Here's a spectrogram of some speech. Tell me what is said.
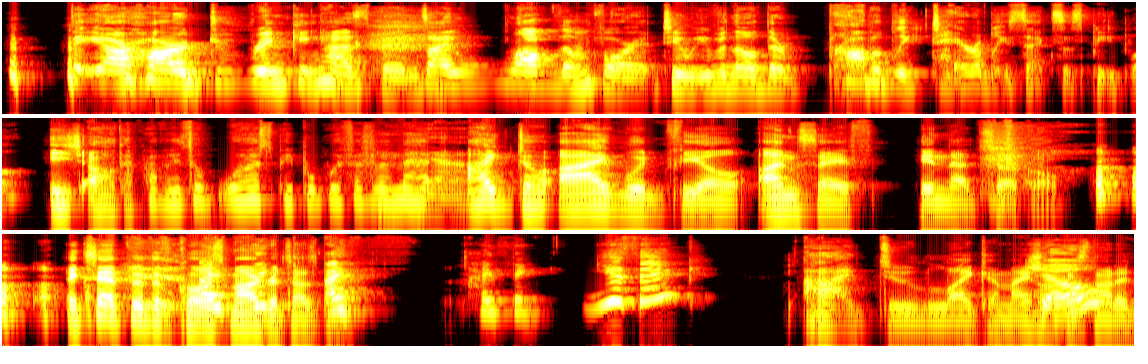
they are hard drinking husbands. I love them for it too, even though they're probably terribly sexist people. Each oh, they're probably the worst people we've ever met. Yeah. I don't. I would feel unsafe in that circle, except with, of course, I Margaret's think, husband. I, I think you think. I do like him. I Joe? hope he's not a.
